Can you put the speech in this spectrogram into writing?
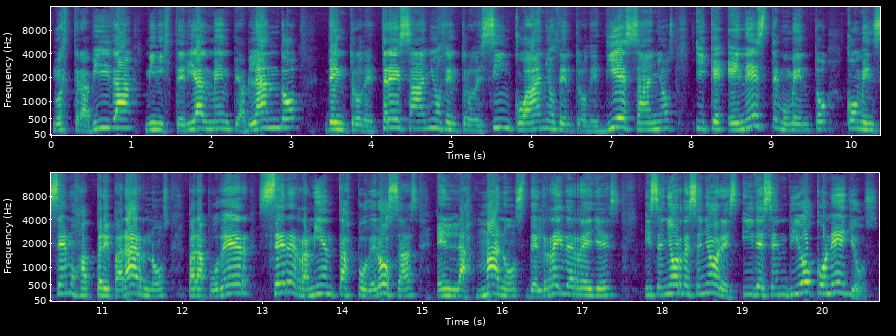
nuestra vida ministerialmente hablando dentro de tres años, dentro de cinco años, dentro de diez años y que en este momento comencemos a prepararnos para poder ser herramientas poderosas en las manos del Rey de Reyes y Señor de Señores y descendió con ellos.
